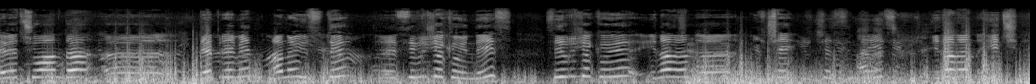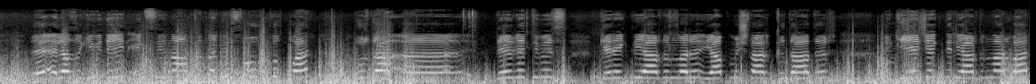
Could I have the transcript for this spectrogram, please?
Evet şu anda e, depremin ana üstü e, Sivrice köyündeyiz. Sivrice köyü inanın e, ilçe ilçesindeyiz. İnanın hiç e, Elazığ gibi değil. Eksiğin altında bir soğukluk var. Burada e, devletimiz gerekli yardımları yapmışlar. Gıdadır, giyecektir yardımlar var.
